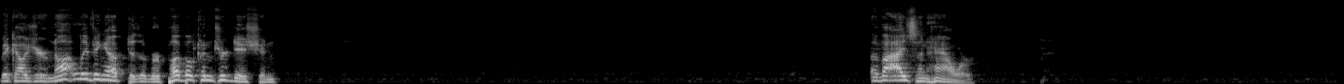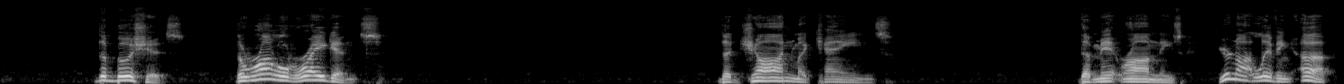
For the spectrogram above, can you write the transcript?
Because you're not living up to the Republican tradition. Of Eisenhower, the Bushes, the Ronald Reagans, the John McCains the Mitt Romneys. You're not living up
